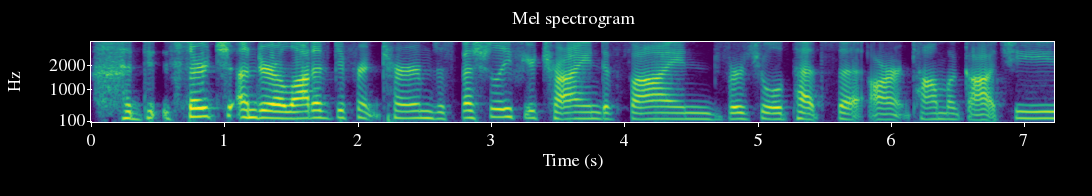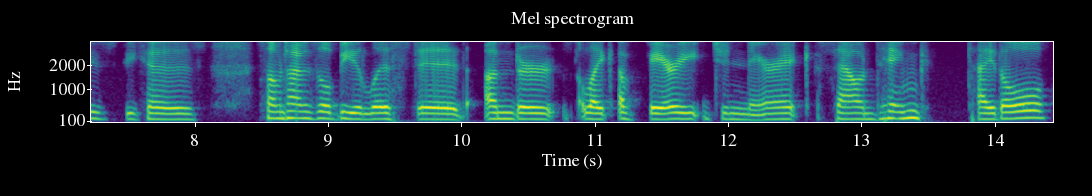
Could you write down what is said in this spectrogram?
search under a lot of different terms, especially if you're trying to find virtual pets that aren't Tamagotchis, because sometimes they'll be listed under like a very generic sounding title,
